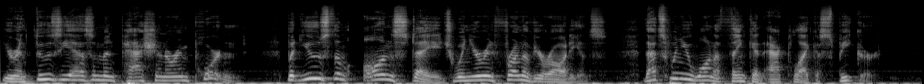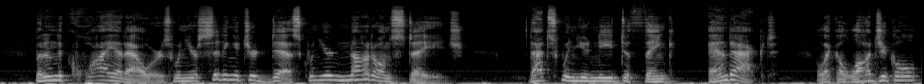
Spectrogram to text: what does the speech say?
your enthusiasm and passion are important, but use them on stage when you're in front of your audience. That's when you want to think and act like a speaker. But in the quiet hours, when you're sitting at your desk, when you're not on stage, that's when you need to think and act like a logical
